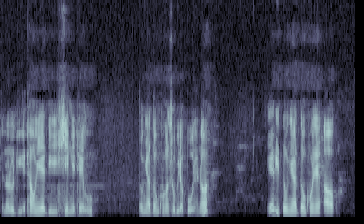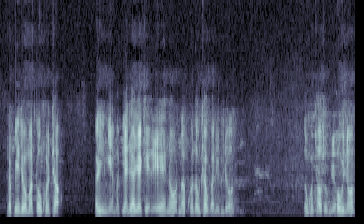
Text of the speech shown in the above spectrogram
ကျွန်တော်တို့ဒီအထောင်ရဲ့ဒီရှင်းနှစ်ထဲကို33ခွန်ဆိုပြီးတော့ပို့တယ်နော်အဲ့ဒီ33ခွန်ရဲ့အောက် နှစ်ပင်ကျော်မှာ3ခွန်6အဲ့ဒီနေရာမှာပြန်ကြရိုက်ခဲ့တယ်နော်နော်ခွန်36ကနေပြီးတော့3ခွန်6ဆိုပြီးတော့ဟုတ်ပြီနော်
